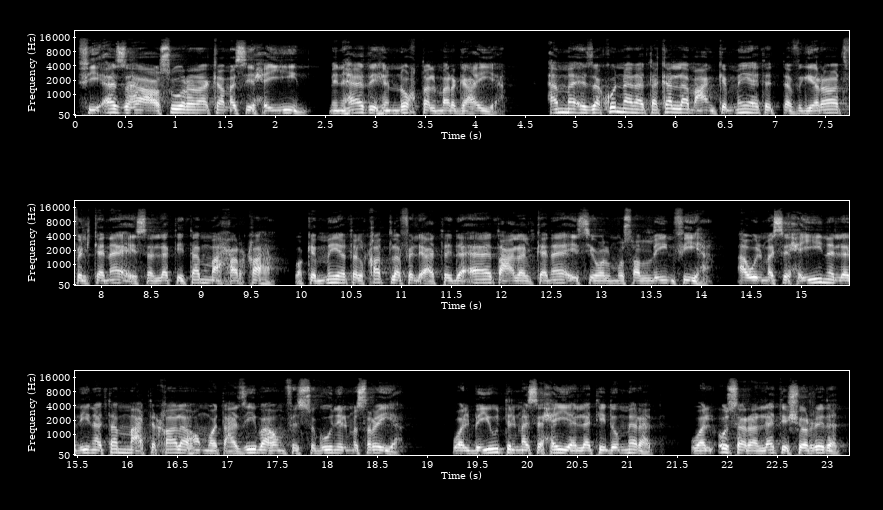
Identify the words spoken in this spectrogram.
في أزهى عصورنا كمسيحيين من هذه النقطة المرجعية. أما إذا كنا نتكلم عن كمية التفجيرات في الكنائس التي تم حرقها وكمية القتلى في الاعتداءات على الكنائس والمصلين فيها أو المسيحيين الذين تم اعتقالهم وتعذيبهم في السجون المصرية والبيوت المسيحية التي دمرت والأسر التي شردت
